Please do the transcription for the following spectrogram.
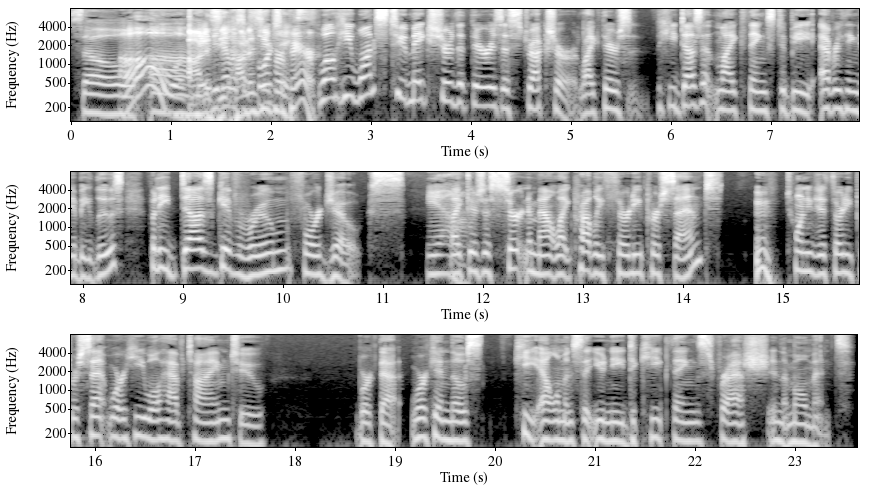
So, Oh. um, How Maybe does he, that was how does he foretaste. prepare? well, he wants to make sure that there is a structure. Like there's, he doesn't like things to be everything to be loose, but he does give room for jokes. yeah. Like there's a certain amount, like probably 30%, Hmm. 20 to 30% where he will have time to work that, work in those key elements that you need to keep things fresh in the moment.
